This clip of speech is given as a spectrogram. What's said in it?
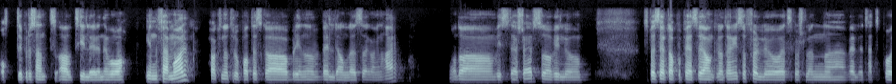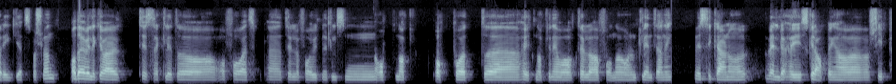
80% av tidligere nivå innen fem år. Har ikke noe tro på at det skal bli noe veldig annerledes denne gangen her. Og da, hvis det skjer, så vil jo Spesielt da på PSV ankerhåndtering så følger jo etterspørselen veldig tett på riggetspørselen. Og det vil ikke være tilstrekkelig til å, å få, et, til å få utnyttelsen opp nok opp på et uh, høyt nok nivå til å få noe ordentlig inntjening. Hvis det ikke er noe veldig høy skraping av skip.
